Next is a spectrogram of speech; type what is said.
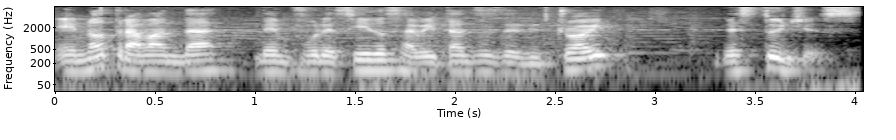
en otra banda de enfurecidos habitantes de Detroit, The Stooges.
